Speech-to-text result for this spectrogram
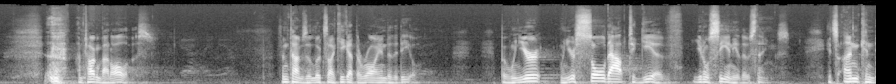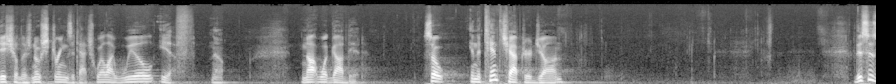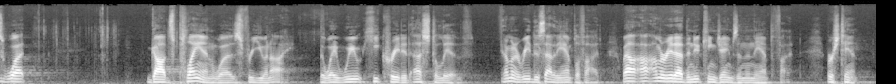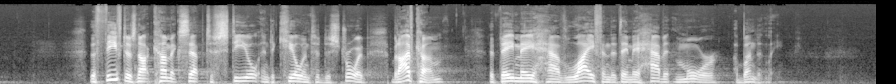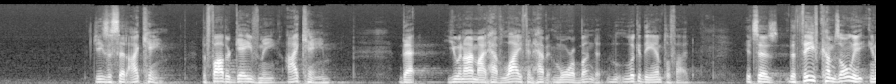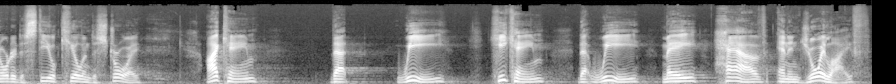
I'm talking about all of us. Sometimes it looks like he got the raw end of the deal. But when you're when you're sold out to give, you don't see any of those things. It's unconditional, there's no strings attached. Well, I will if. No. Not what God did. So, in the 10th chapter of John, this is what God's plan was for you and I, the way we, He created us to live. And I'm going to read this out of the Amplified. Well, I'm going to read out of the New King James and then the Amplified. Verse 10. The thief does not come except to steal and to kill and to destroy, but I've come that they may have life and that they may have it more abundantly. Jesus said, I came. The Father gave me, I came, that you and I might have life and have it more abundant. Look at the Amplified. It says, The thief comes only in order to steal, kill, and destroy. I came that we, He came that we may have and enjoy life,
